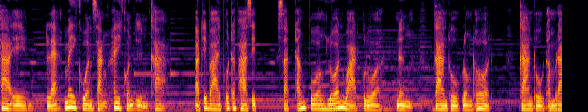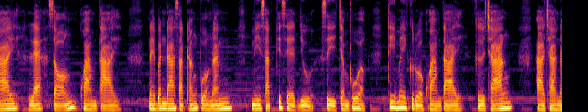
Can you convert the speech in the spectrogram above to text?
ฆ่าเอง และไม่ควรสั่งให้คนอื่นฆ่า อธิบายพุทธภาษิตสัตว์ทั้งปวงล้วนหวาดกลัว 1. การถูกลงโทษ การถูกทำร้าย และ 2. ความตาย ในบรรดาสัตว์ทั้งปวงนั้น มีสัตว์พิเศษอยู่สี่จำพวก ที่ไม่กลัวความตาย คือช้าง อาชาใน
